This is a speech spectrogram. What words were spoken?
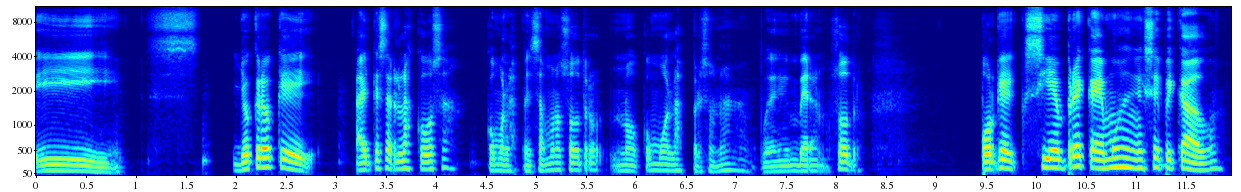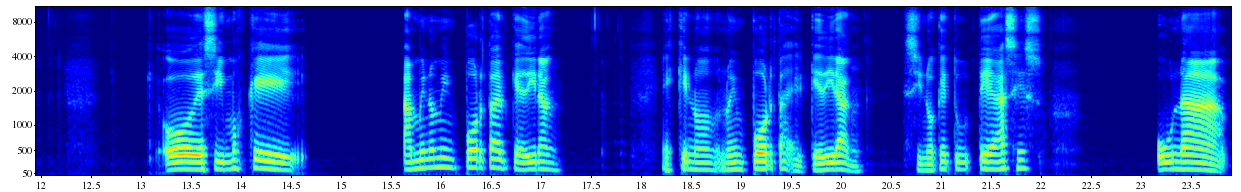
Y yo creo que hay que hacer las cosas como las pensamos nosotros, no como las personas nos pueden ver a nosotros. Porque siempre caemos en ese pecado o decimos que a mí no me importa el que dirán. Es que no, no importa el que dirán, sino que tú te haces una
